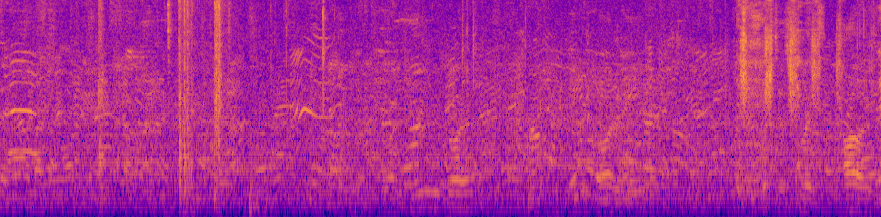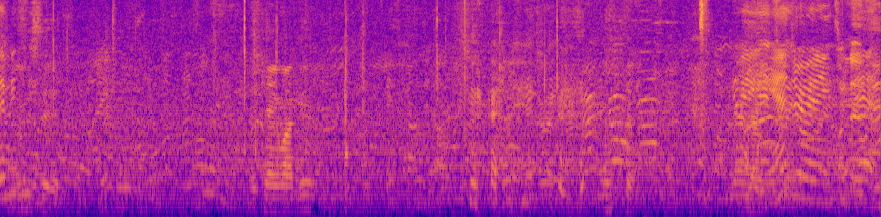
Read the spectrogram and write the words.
Go Just. Oh, Let me you see. said it came out good. Andrew ain't too bad.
